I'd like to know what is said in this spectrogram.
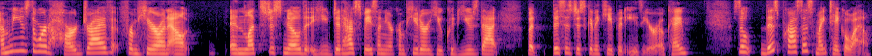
I'm going to use the word hard drive from here on out. And let's just know that if you did have space on your computer, you could use that. But this is just going to keep it easier, okay? So this process might take a while.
